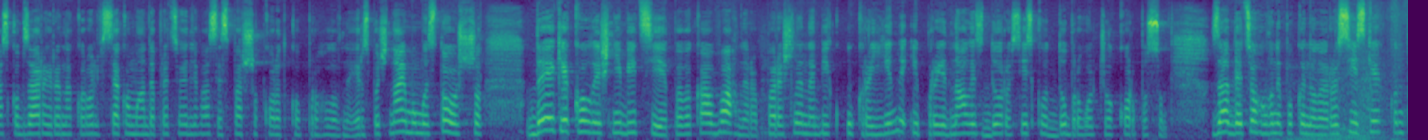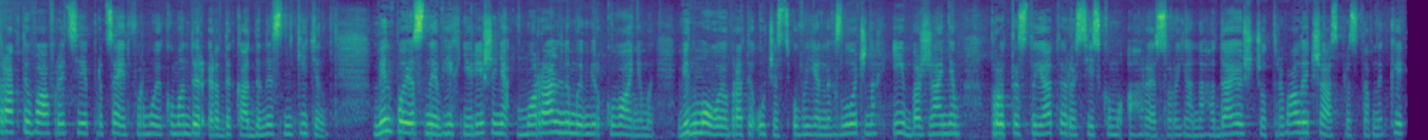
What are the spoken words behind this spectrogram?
Тарас Кобзар, Ірина Король, вся команда працює для вас. І спершу коротко про головне. І розпочинаємо ми з того, що деякі колишні бійці ПВК Вагнера перейшли на бік України і приєднались до російського добровольчого корпусу. Задля цього вони покинули російські контракти в Африці. Про це інформує командир РДК Денис Нікітін. Він пояснив їхнє рішення моральними міркуваннями, відмовою брати участь у воєнних злочинах і бажанням протистояти російському агресору. Я нагадаю, що тривалий час представники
